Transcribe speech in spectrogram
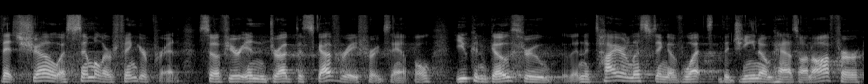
that show a similar fingerprint. So if you're in drug discovery, for example, you can go through an entire listing of what the genome has on offer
